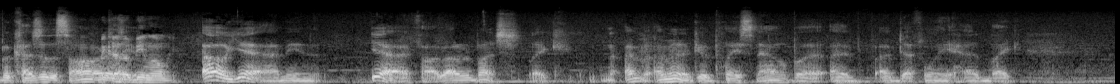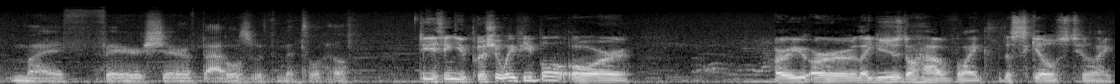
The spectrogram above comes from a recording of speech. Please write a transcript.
because of the song, or Because of being lonely. Oh yeah, I mean, yeah, I thought about it a bunch. Like, I'm I'm in a good place now, but I've I've definitely had like my fair share of battles with mental health. Do you think you push away people, or, or you, or like you just don't have like the skills to like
